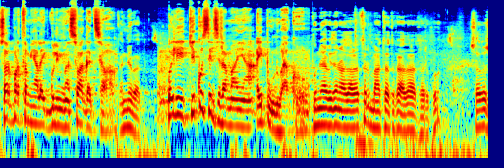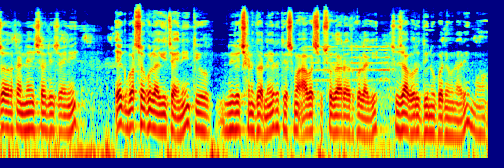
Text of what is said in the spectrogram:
सर्वप्रथम यहाँलाई गुलिङमा स्वागत छ। धन्यवाद। पहिले के को सिलसिलामा यहाँ आइपुग्नु भएको पुनर्आवेदन अदालत र मातहतका अदालतहरूको सर्वोच्च अदालतका चाहिँ नि एक वर्षको लागि चाहिँ नि त्यो निरीक्षण गर्ने र त्यसमा आवश्यक सुधारहरूको लागि सुझावहरू दिनुपर्ने हुनाले म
